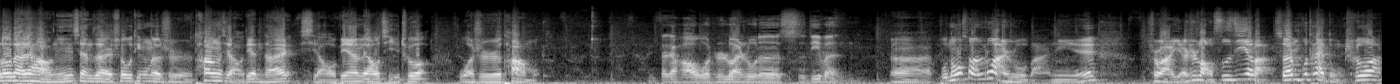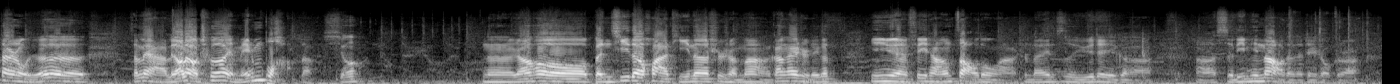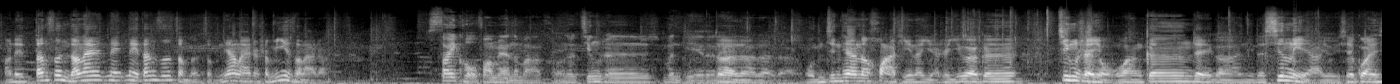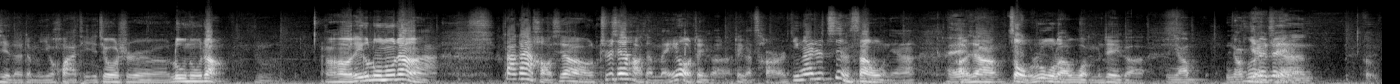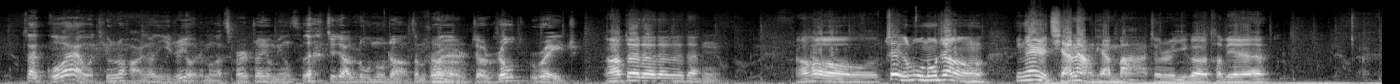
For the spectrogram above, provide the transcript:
Hello，大家好，您现在收听的是汤小电台，小编聊汽车，我是汤姆。大家好，我是乱入的史蒂文。呃，不能算乱入吧，你是吧？也是老司机了，虽然不太懂车，但是我觉得咱俩聊聊车也没什么不好的。行，那然后本期的话题呢是什么？刚开始这个音乐非常躁动啊，是来自于这个啊 Sleeping Not 的这首歌啊。那单词你刚才那那单词怎么怎么念来着？什么意思来着？cycle 方面的吧，可能就精神问题的。对对对对，我们今天的话题呢，也是一个跟精神有关，跟这个你的心理啊有一些关系的这么一个话题，就是路怒症。嗯，然后这个路怒症啊，大概好像之前好像没有这个这个词儿，应该是近三五年哎好像走入了我们这个你要你要说这这个，呃在国外我听说好像就一直有这么个词儿，专用名词就叫路怒症。怎么说呢？嗯叫 road rage。啊，对对对对对，嗯。然后这个路怒症应该是前两天吧，就是一个特别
